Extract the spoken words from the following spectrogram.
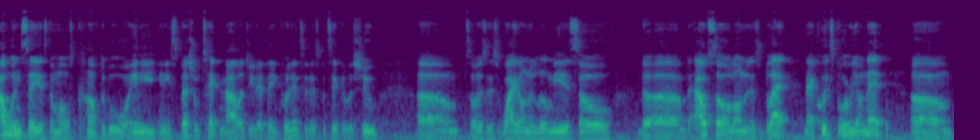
I wouldn't say it's the most comfortable or any any special technology that they put into this particular shoe. Um, so it's, it's white on the little midsole. The uh, the outsole on it is black. Now, quick story on that. Um,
